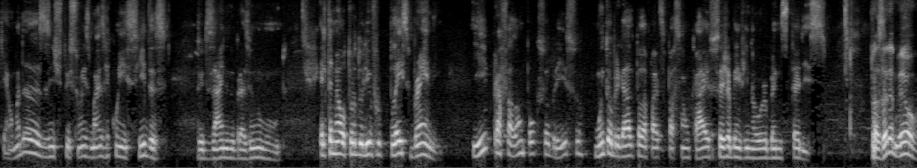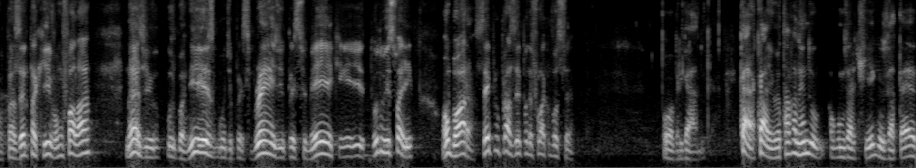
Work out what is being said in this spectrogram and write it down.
que é uma das instituições mais reconhecidas do design no Brasil e no mundo. Ele também é autor do livro Place Branding. E para falar um pouco sobre isso, muito obrigado pela participação, Caio. Seja bem-vindo ao Urban Studies. Prazer é meu, prazer estar aqui. Vamos falar né, de urbanismo, de place brand, de place making e tudo isso aí. Vamos embora. Sempre um prazer poder falar com você. Pô, obrigado, cara. Cara, cara, eu estava lendo alguns artigos, até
